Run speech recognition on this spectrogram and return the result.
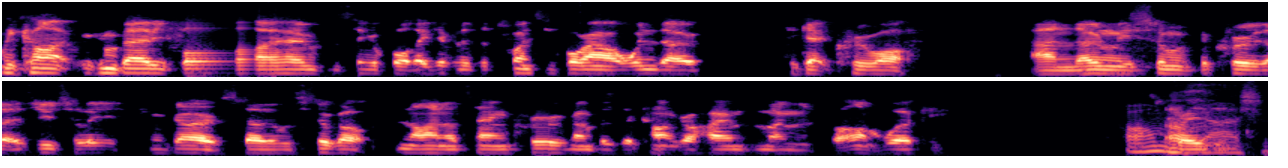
We can't. We can barely fly home from Singapore. They've given us a 24 hour window to get crew off, and only some of the crew that are due to leave can go. So we've still got nine or ten crew members that can't go home at the moment, but aren't working. oh my gosh.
